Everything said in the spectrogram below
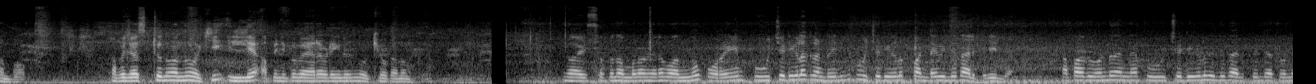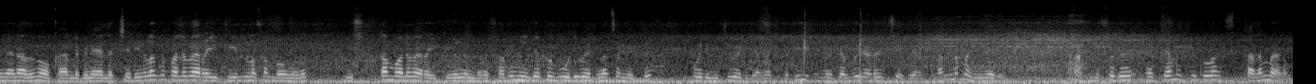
സംഭവം. അപ്പോൾ ജസ്റ്റ് ഒന്ന് വന്ന് നോക്കി. ഇല്ല അപ്പം ഇനിയിപ്പോൾ വേറെ എവിടെയെങ്കിലും ഒന്ന് നോക്കി നോക്കാം നമുക്ക്. ഗൈസ് അപ്പോൾ നമ്മളങ്ങനെ വന്നു. കുറേ പൂച്ചെടികളൊക്കെ കണ്ടു. എനിക്ക് പൂച്ചെടികൾ പണ്ടേ വലിയ താല്പര്യമില്ല. അപ്പോൾ അതുകൊണ്ട് തന്നെ പൂച്ചെടികൾ വലിയ താല്പര്യമില്ലാത്തതുകൊണ്ട് ഞാൻ അത് നോക്കാറില്ല. പിന്നെ ഇലച്ചെടികളൊക്കെ പല വെറൈറ്റിയിലുള്ള സംഭവങ്ങൾ ഇഷ്ടം പോലെ വെറൈറ്റികളുണ്ട്. പക്ഷെ അത് നീതിയൊക്കെ കൂടി വരുന്ന സമയത്ത് ഒരുമിച്ച് മേടിക്കാൻ പറ്റുന്നത് ഇരുന്നൂറ്റമ്പത് രൂപയുടെ ഒരു ചെടിയാണ്. നല്ല ഭംഗിയായിരുന്നു പക്ഷെ ഇത് വയ്ക്കാൻ പറ്റിയിട്ടുള്ള സ്ഥലം വേണം.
